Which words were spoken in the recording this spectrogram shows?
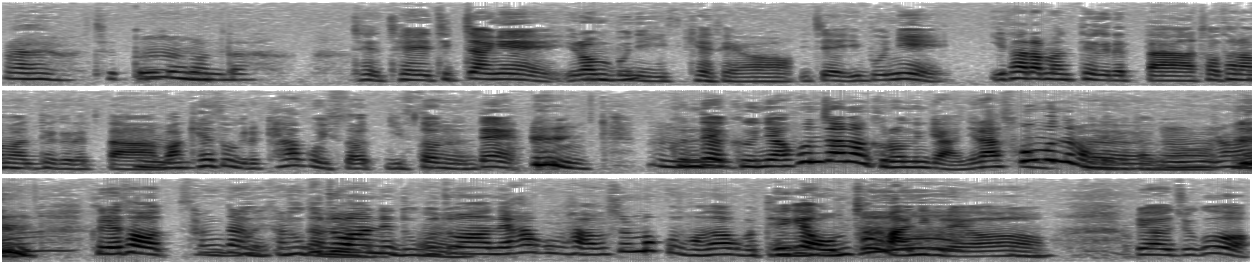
아유, 쟤또 저런다. 제, 제 직장에 이런 분이 계세요. 이제 이분이 이 사람한테 그랬다, 저 사람한테 그랬다, 막 계속 이렇게 하고 있었, 있었는데, 근데 그냥 혼자만 그러는 게 아니라 소문을 막 네. 다녀요. 음. 그래서 상담해, 누, 누구 상담해. 좋아하네, 누구 응. 좋아하네 하고 밥 술 먹고 전화하고 막 되게 엄청 많이 그래요. 그래가지고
